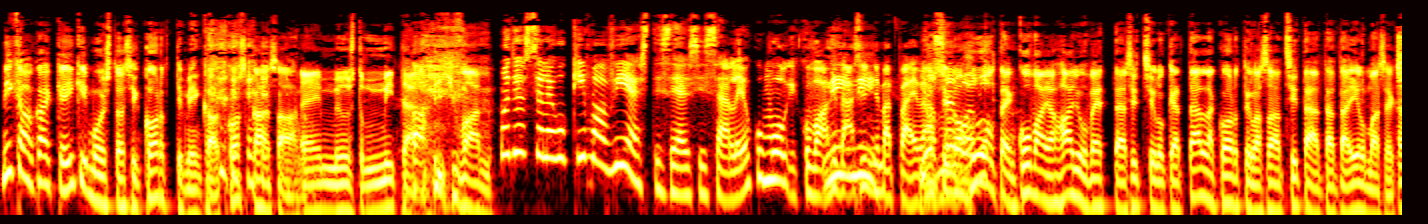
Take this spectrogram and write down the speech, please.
Mikä on kaikkein ikimuistoisin kortti, minkä oot koskaan saanut? Ei muista mitään. Aivan. Mutta jos siellä on joku kiva viesti siellä sisällä, joku muukin kuvaa Niin, hyvää niin. syntymäpäivää. Jos siinä on huulten kuva ja haju vettä ja sitten siinä lukee, että tällä kortilla saat sitä ja tätä ilmaiseksi.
